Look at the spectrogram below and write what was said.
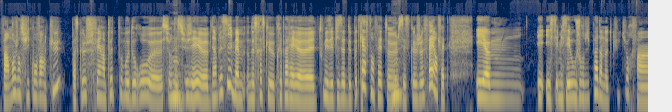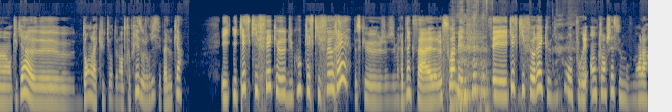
enfin, moi, j'en suis convaincue parce que je fais un peu de pomodoro euh, sur des mmh. sujets euh, bien précis, même ne serait-ce que préparer euh, tous mes épisodes de podcast, en fait, mmh. c'est ce que je fais, en fait. Et, et, mais c'est aujourd'hui pas dans notre culture. Enfin, en tout cas, dans la culture de l'entreprise, aujourd'hui, c'est pas le cas. Et, qu'est-ce qui fait que, du coup, qu'est-ce qui ferait, parce que j'aimerais bien que ça le soit, mais c'est qu'est-ce qui ferait que, du coup, on pourrait enclencher ce mouvement-là?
